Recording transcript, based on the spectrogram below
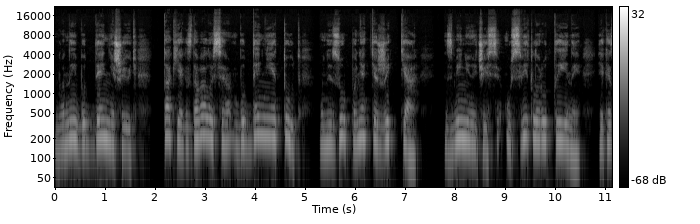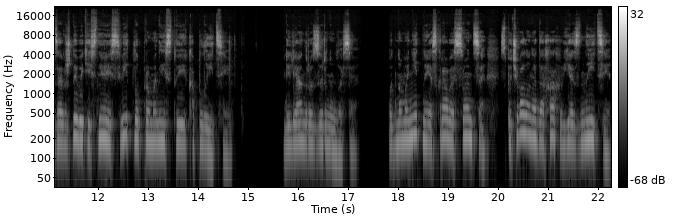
Вони буденнішають, так як, здавалося, буденніє тут, унизу поняття життя, змінюючись у світло рутини, яке завжди витісняє світло променистої каплиці. Ліліан роззирнулася. Одноманітно яскраве сонце спочивало на дахах в'язниці,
